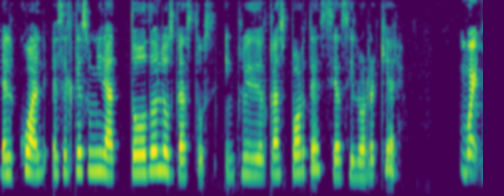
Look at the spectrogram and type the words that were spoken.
el cual es el que asumirá todos los gastos, incluido el transporte, si así lo requiere. Bueno,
